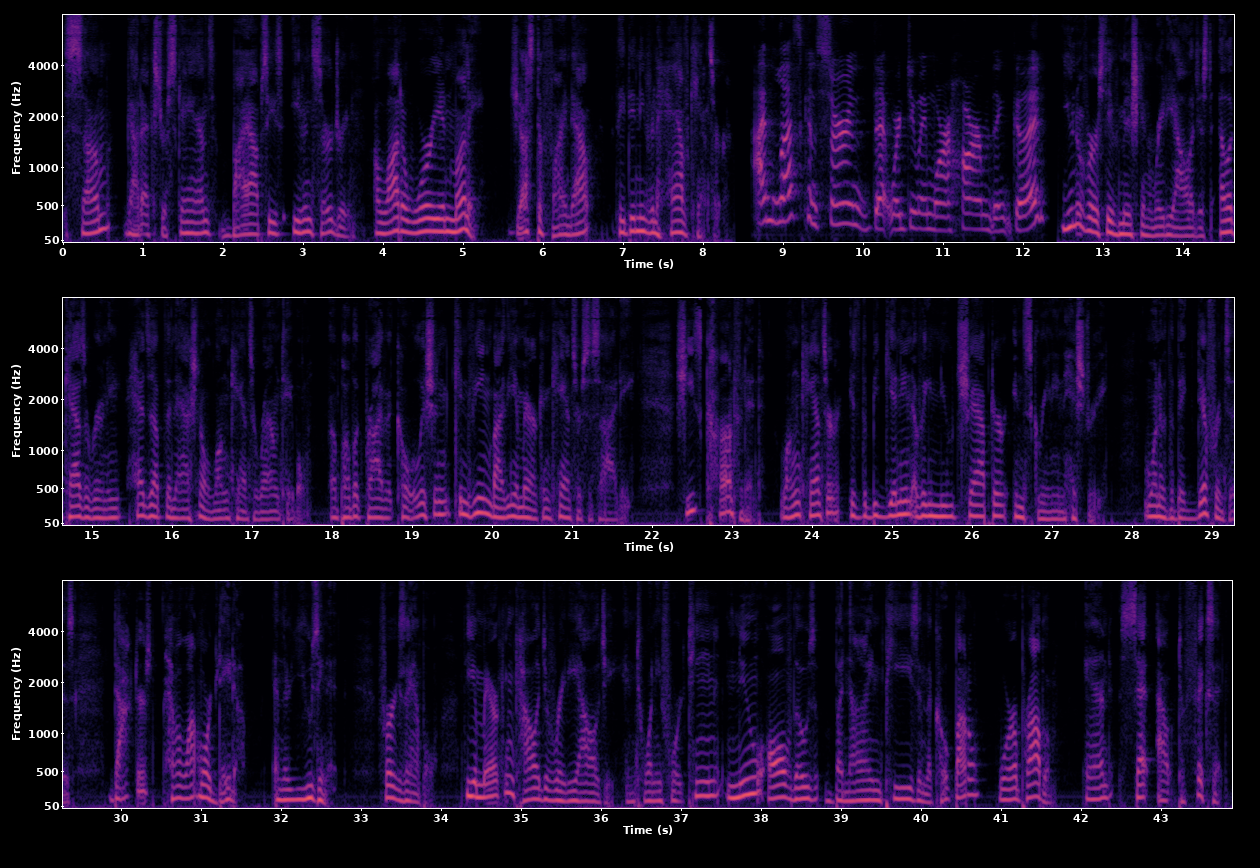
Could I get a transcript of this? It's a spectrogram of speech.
Some got extra scans, biopsies, even surgery. A lot of worry and money just to find out they didn't even have cancer. I'm less concerned that we're doing more harm than good. University of Michigan radiologist Ella Kazerooni heads up the National Lung Cancer Roundtable a public private coalition convened by the American Cancer Society. She's confident lung cancer is the beginning of a new chapter in screening history. One of the big differences doctors have a lot more data and they're using it. For example, the American College of Radiology in 2014 knew all of those benign peas in the Coke bottle were a problem and set out to fix it.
